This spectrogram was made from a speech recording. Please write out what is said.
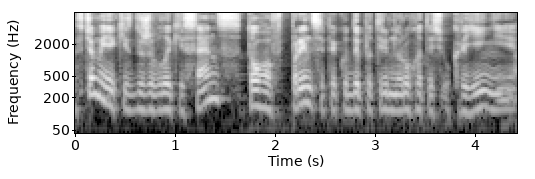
В цьому є якийсь дуже великий сенс того, в принципі, куди потрібно рухатись Україні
